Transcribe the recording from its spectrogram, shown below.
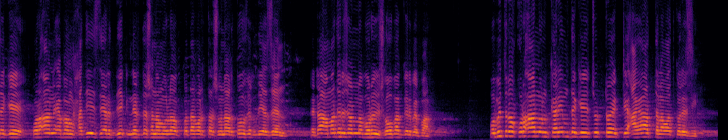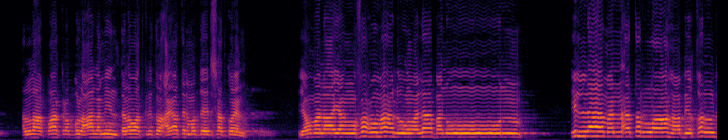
থেকে কোরআন এবং হাদিসের দিক নির্দেশনামূলক কথাবার্তা শোনার তৌফিক দিয়েছেন এটা আমাদের জন্য বড়ই সৌভাগ্যের ব্যাপার পবিত্র কোরআনুল করিম থেকে ছোট্ট একটি আয়াত তেলাওয়াত করেছি আল্লাহ পাক রব্বুল আলমিন তেলাওয়াতকৃত আয়াতের মধ্যে ইরশাদ করেন يوم لا ينفع مال ولا بنون إلا من أتى الله بقلب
